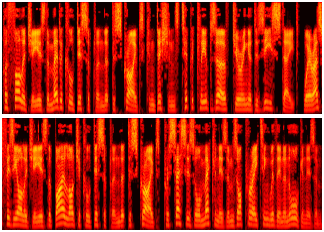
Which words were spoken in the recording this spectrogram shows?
Pathology is the medical discipline that describes conditions typically observed during a disease state, whereas physiology is the biological discipline that describes processes or mechanisms operating within an organism.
